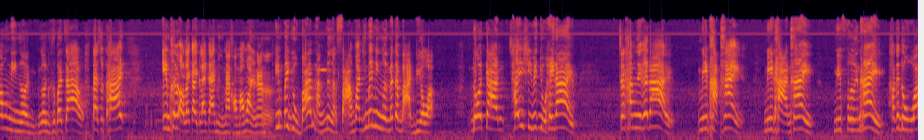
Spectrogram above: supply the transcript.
ต้องมีเงินเงินคือพระเจ้า แต่สุดท้าย อิมเคยไปออกรายการอีกรายการหนึ่งมาของเมาส์มอยนะอ่า อิมไปอยู่บ้านหลังหนึ่งอะสามวันที่ไม่มีเงินแม้แต่บาทเดียวอะโดยการใช้ชีวิตอยู่ให้ได้ จะทำยังไงก็ได้ มีผักให้ มีฐานให้ มีฟืนให้ เขาจะดูว่า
